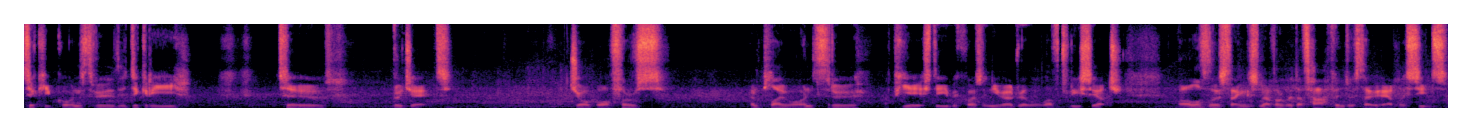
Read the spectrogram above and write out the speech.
to keep going through the degree, to reject job offers and plough on through a PhD because I knew I'd really loved research. All of those things never would have happened without early seeds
